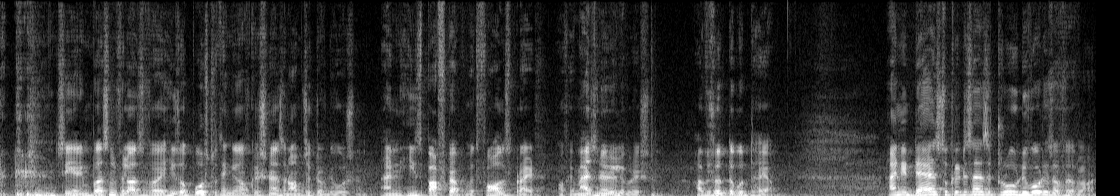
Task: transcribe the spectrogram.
See, an impersonal philosopher, he's opposed to thinking of Krishna as an object of devotion and he's puffed up with false pride of imaginary liberation. Avishuddha Buddhaya. And he dares to criticize the true devotees of the Lord.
